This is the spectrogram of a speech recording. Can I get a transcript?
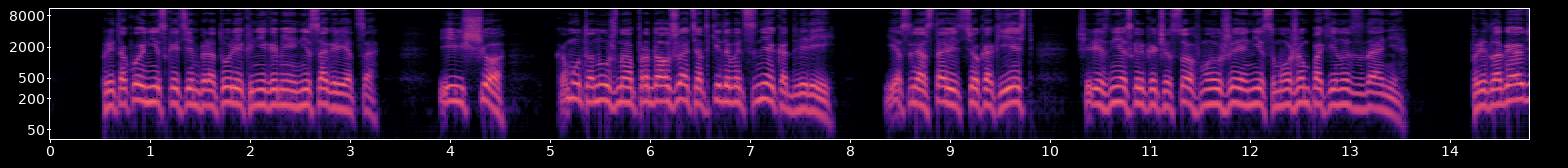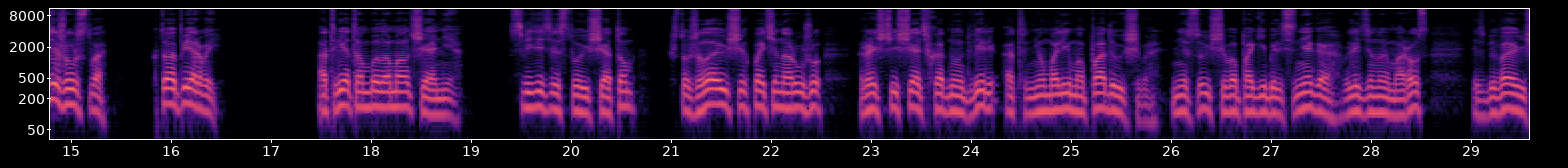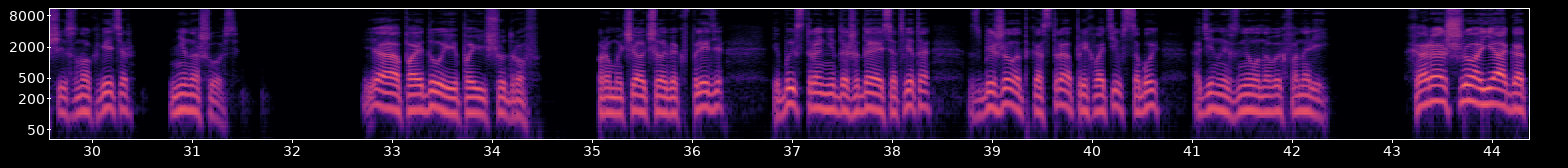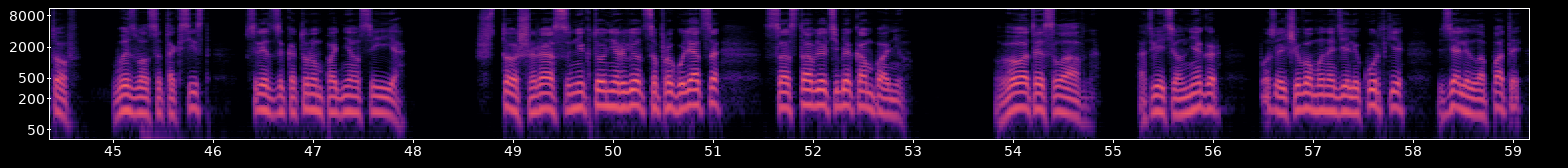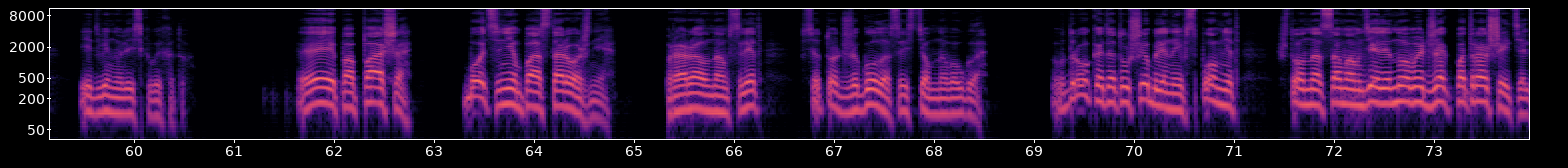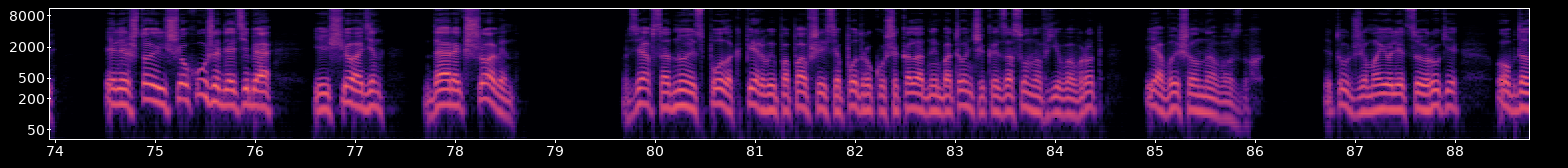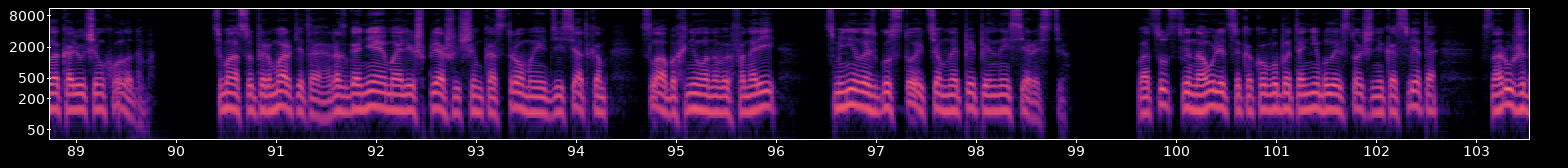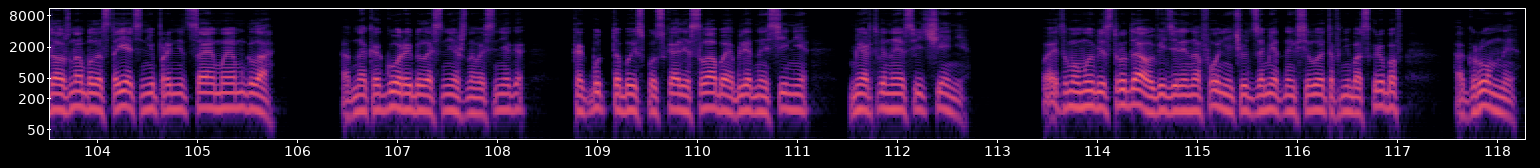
При такой низкой температуре книгами не согреться. И еще, кому-то нужно продолжать откидывать снег от дверей. Если оставить все как есть, Через несколько часов мы уже не сможем покинуть здание. Предлагаю дежурство. Кто первый?» Ответом было молчание, свидетельствующее о том, что желающих пойти наружу расчищать входную дверь от неумолимо падающего, несущего погибель снега в ледяной мороз, избивающий с ног ветер, не нашлось. «Я пойду и поищу дров», — промычал человек в пледе и, быстро, не дожидаясь ответа, сбежал от костра, прихватив с собой один из неоновых фонарей. «Хорошо, я готов», — вызвался таксист, вслед за которым поднялся и я. «Что ж, раз никто не рвется прогуляться, составлю тебе компанию». «Вот и славно», — ответил негр, после чего мы надели куртки, взяли лопаты и двинулись к выходу. «Эй, папаша, будь с ним поосторожнее», — прорал нам вслед все тот же голос из темного угла. Вдруг этот ушибленный вспомнит, что он на самом деле новый Джек-потрошитель. Или что еще хуже для тебя, еще один Дарек Шовин. Взяв с одной из полок первый попавшийся под руку шоколадный батончик и засунув его в рот, я вышел на воздух. И тут же мое лицо и руки обдало колючим холодом. Тьма супермаркета, разгоняемая лишь пляшущим костром и десятком слабых неоновых фонарей, сменилась густой темно-пепельной серостью. В отсутствие на улице какого бы то ни было источника света, снаружи должна была стоять непроницаемая мгла. Однако горы белоснежного снега как будто бы испускали слабое бледно-синее мертвенное свечение. Поэтому мы без труда увидели на фоне чуть заметных силуэтов небоскребов огромные,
